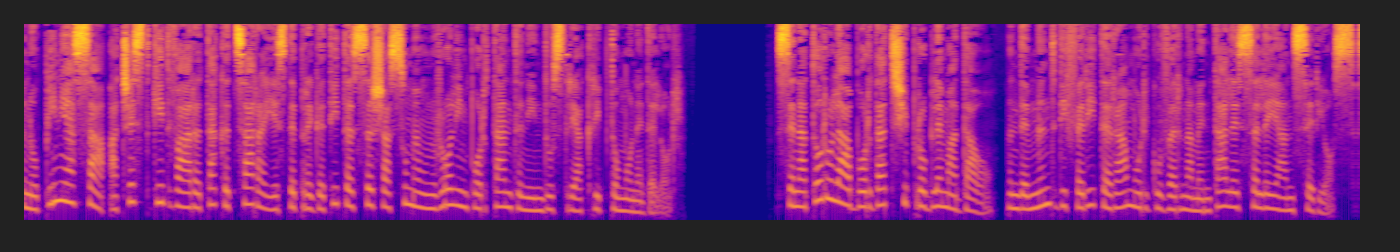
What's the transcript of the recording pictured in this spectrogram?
În opinia sa, acest ghid va arăta că țara este pregătită să-și asume un rol important în industria criptomonedelor. Senatorul a abordat și problema DAO, îndemnând diferite ramuri guvernamentale să le ia în serios.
